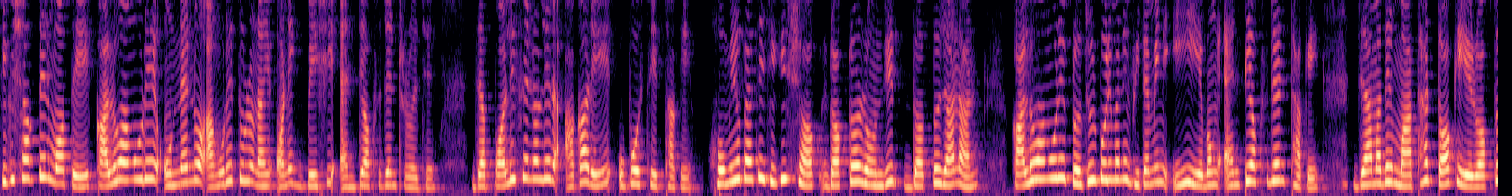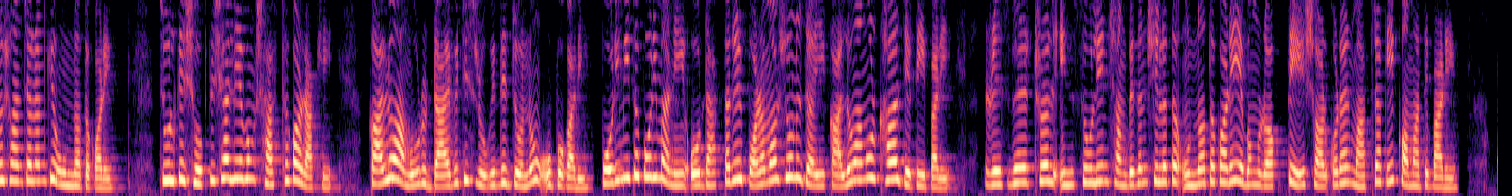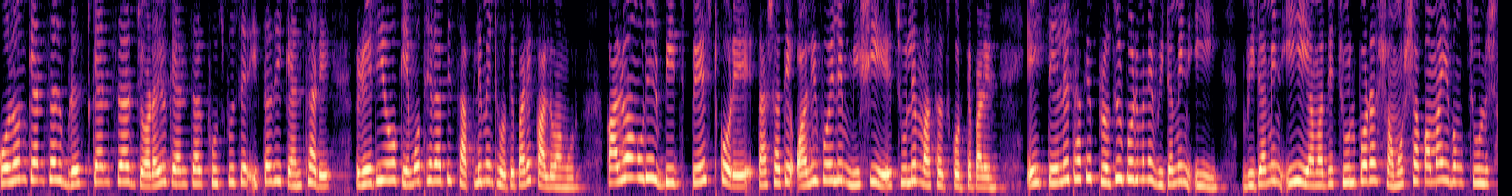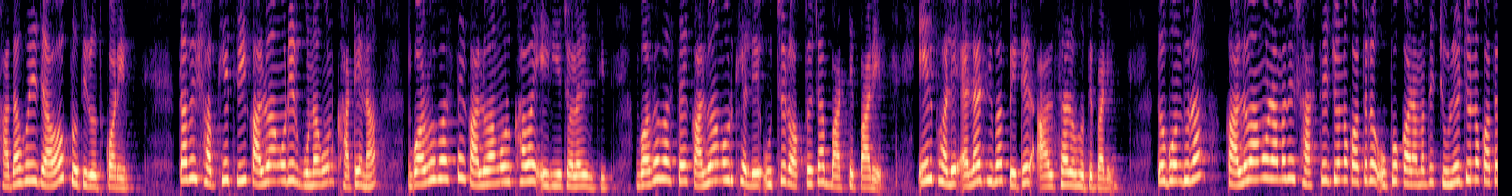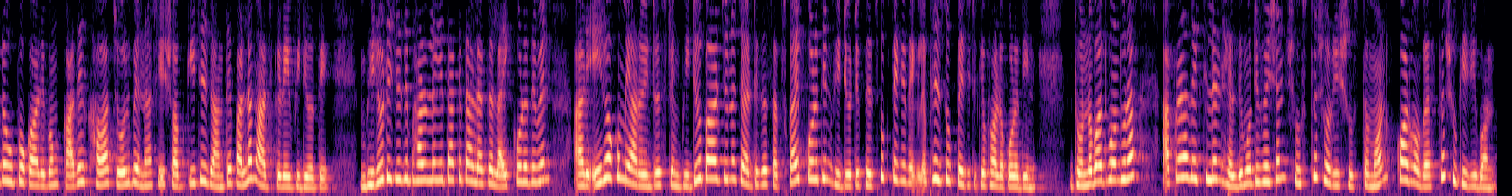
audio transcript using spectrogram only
চিকিৎসকদের মতে, কালো আঙুরে অন্যান্য আঙুরের তুলনায় অনেক বেশি অ্যান্টিঅক্সিডেন্ট রয়েছে, যা পলিফেনলের আকারে উপস্থিত থাকে। হোমিওপ্যাথি চিকিৎসক ডক্টর রঞ্জিত দত্ত জানান, কালো আঙুরে প্রচুর পরিমাণে ভিটামিন ই এবং অ্যান্টিঅক্সিডেন্ট থাকে, যা আমাদের মাথার ত্বকে রক্ত সঞ্চালনকে উন্নত করে, চুলকে শক্তিশালী এবং স্বাস্থ্যকর রাখে। কালো আঙুর ডায়াবেটিস রোগীদের জন্য উপকারী। পরিমিত পরিমাণে ও ডাক্তারের পরামর্শ অনুযায়ী কালো আঙুর খাওয়া যেতেই পারে। রেসভেরেট্রল ইনসুলিন সংবেদনশীলতা উন্নত করে এবং রক্তে শর্করার মাত্রাকে কমাতে পারে। কোলন ক্যান্সার, ব্রেস্ট ক্যান্সার, জরায়ু ক্যান্সার, ফুসফুসের ইত্যাদি ক্যান্সারে রেডিও কেমোথেরাপি সাপ্লিমেন্ট হতে পারে কালো আঙুর। কালো আঙুরের বীজ পেস্ট করে তার সাথে অলিভ অয়েলে মিশিয়ে চুলে মাসাজ করতে পারেন। এই তেলে থাকে প্রচুর পরিমাণে ভিটামিন ই ভিটামিন ই আমাদের চুল পড়ার সমস্যা কমায় এবং চুল সাদা হয়ে যাওয়াও প্রতিরোধ করে। তবে সব ক্ষেত্রেই কালো আঙুরের গুণাগুণ খাটে না। গর্ভাবস্থায় কালো আঙুর খাওয়া এড়িয়ে চলাই উচিত। গর্ভাবস্থায় কালো আঙুর খেলে উচ্চ রক্তচাপ বাড়তে পারে। এর ফলে অ্যালার্জি বা পেটের আলসারও হতে পারে। তো বন্ধুরা কালো আঙুর আমাদের স্বাস্থ্যের জন্য কতটা উপকার, আমাদের চুলের জন্য কতটা উপকার এবং কাদের খাওয়া চলবে না সেই সব কিছু জানতে পারলাম আজকের এই ভিডিওতে। ভিডিওটি যদি ভালো লেগে থাকে তাহলে একটা লাইক করে দেবেন আর এইরকমই আরও ইন্টারেস্টিং ভিডিও পাওয়ার জন্য চ্যানেলটিকে সাবস্ক্রাইব করে দিন, ভিডিওটি ফেসবুক থেকে দেখলে ফেসবুক পেজটিকে ফলো করে দিন। ধন্যবাদ বন্ধুরা, আপনারা দেখছিলেন হেলদি মোটিভেশন সুস্থ শরীর, সুস্থ মন, কর্মব্যস্ত, সুখী জীবন।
